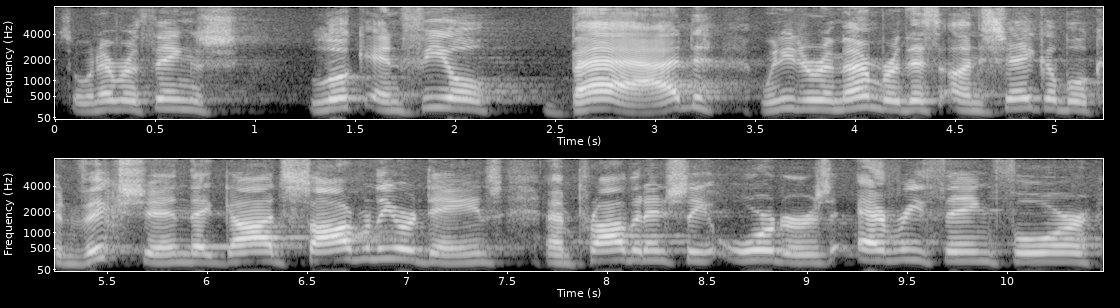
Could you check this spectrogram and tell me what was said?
So, whenever things look and feel bad, we need to remember this unshakable conviction that God sovereignly ordains and providentially orders everything for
